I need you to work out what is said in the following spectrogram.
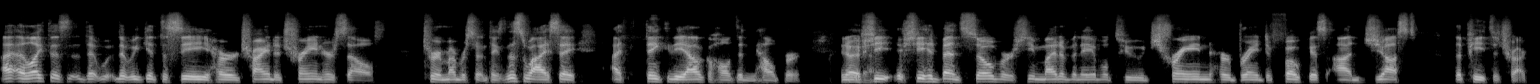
I, I like this that w- that we get to see her trying to train herself to remember certain things. This is why I say I think the alcohol didn't help her. You know, if she if she had been sober, she might have been able to train her brain to focus on just the pizza truck.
